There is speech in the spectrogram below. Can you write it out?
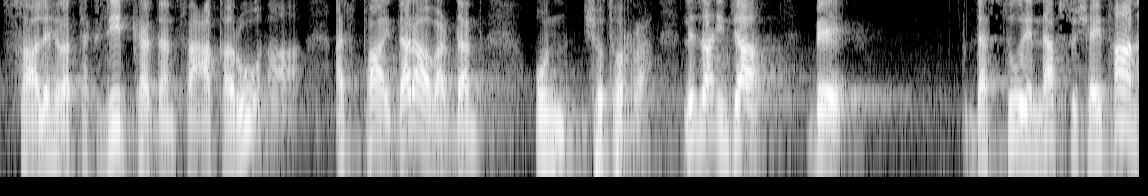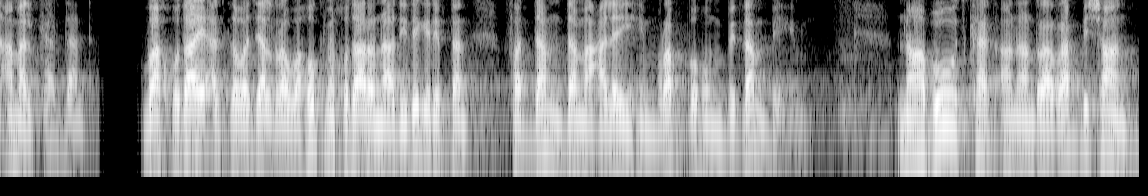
صالح را تکذیب کردند فعقروها از پای در آوردند اون شطور را. لذا اینجا به دستور نفس و شیطان عمل کردند و خدای عزوجل را و حکم خدا را نادیده گرفتند فدمدم علیهم ربهم بذنبهم. نابود کرد آنان را ربشان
